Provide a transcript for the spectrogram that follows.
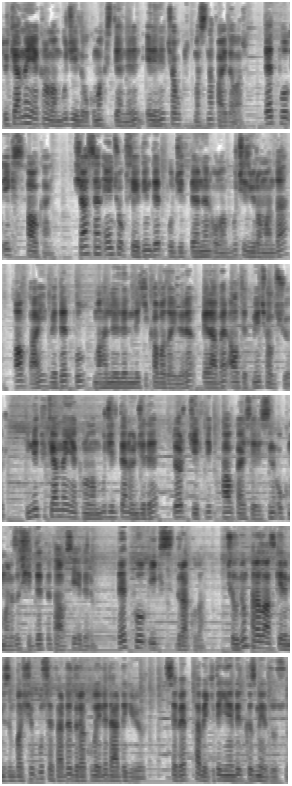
Tükenmeye yakın olan bu cildi okumak isteyenlerin elini çabuk tutmasına fayda var. Deadpool X Hawkeye Şahsen en çok sevdiğim Deadpool ciltlerinden olan bu çizgi romanda Hawkeye ve Deadpool mahallelerindeki kabadayıları beraber alt etmeye çalışıyor. Yine tükenmeye yakın olan bu ciltten önce de 4 ciltlik Hawkeye serisini okumanızı şiddetle tavsiye ederim. Deadpool X Dracula Çılgın paralı askerimizin başı bu sefer de Dracula ile derde giriyor. Sebep tabii ki de yine bir kız mevzusu.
